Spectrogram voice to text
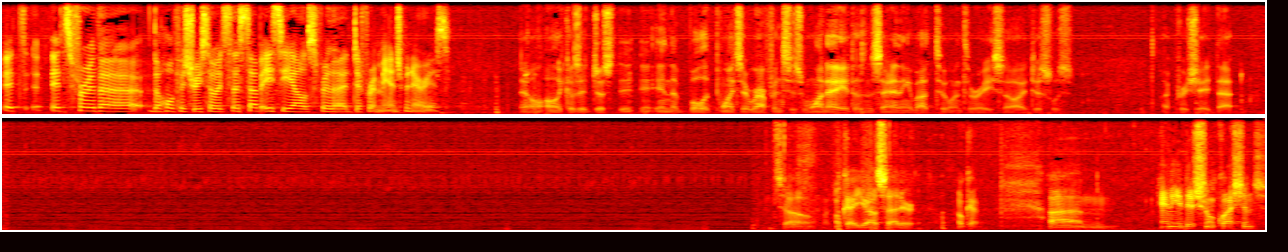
It's, it's for the, the whole fishery, so it's the sub-ACLs for the different management areas. You know, only because it just, i- in the bullet points, it references 1A. It doesn't say anything about 2 and 3, so I just was, I appreciate that. So, okay, you're outside Eric? Okay. Um, Any additional questions?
